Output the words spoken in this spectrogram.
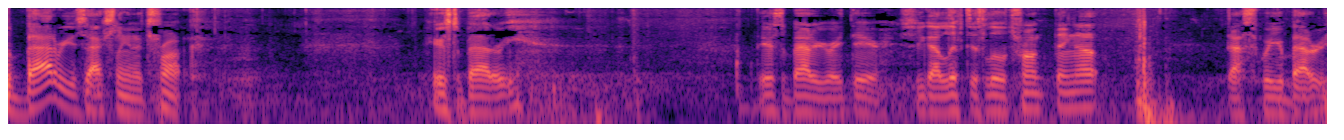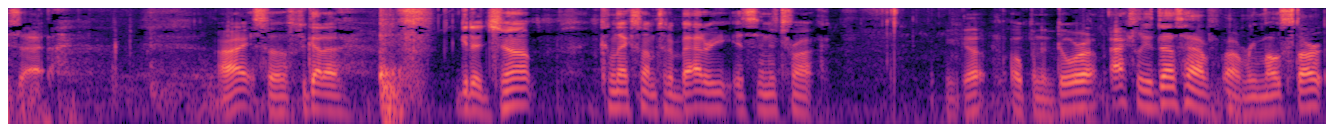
the battery is actually in the trunk. Here's the battery. There's the battery right there. So you gotta lift this little trunk thing up that's where your battery's at. All right, so if you gotta get a jump, connect something to the battery, it's in the trunk. There you go, open the door up. Actually, it does have a remote start.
